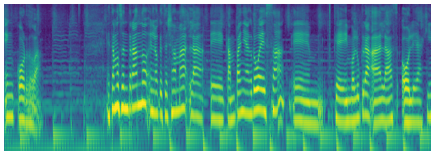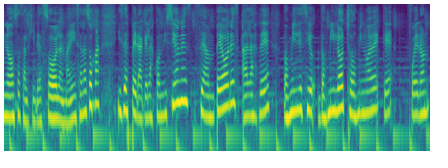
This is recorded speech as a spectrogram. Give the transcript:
en Córdoba. Estamos entrando en lo que se llama la eh, campaña gruesa, em, que involucra a las oleaginosas, al girasol, al maíz, a la soja, y se espera que las condiciones sean peores a las de 2008-2009, que fueron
